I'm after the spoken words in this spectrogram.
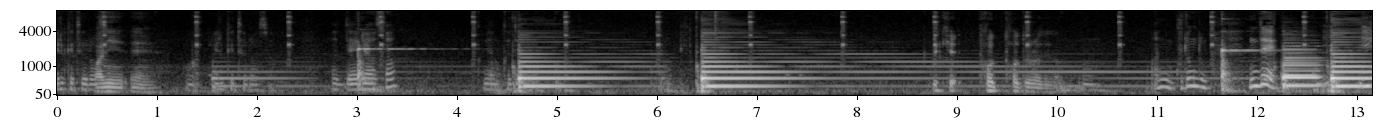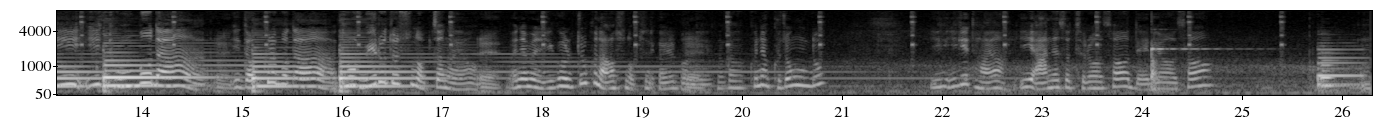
이렇게 들어서. 많이 예. 어, 이렇게 들어서 내려서 그냥 그대로. 이렇게 더 더 들어야 되나? 어. 아니 그 정도. 근데 이이 종보다 네. 이 너클보다 더 위로 들 수는 없잖아요. 네. 왜냐면 이걸 뚫고 나갈 수는 없으니까 1번이. 네. 그러니까 그냥 그 정도. 이, 이게 다야. 이 안에서 들어서 내려서 음,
